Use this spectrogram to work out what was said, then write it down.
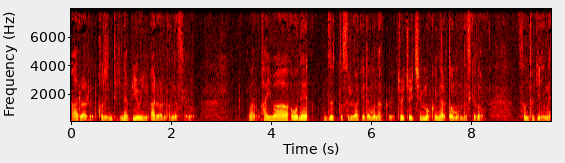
あるある、個人的な美容院あるあるなんですけど、まあ、会話をね、ずっとするわけでもなく、ちょいちょい沈黙になると思うんですけど、その時にね、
